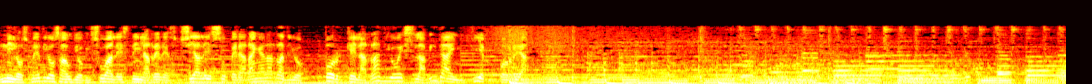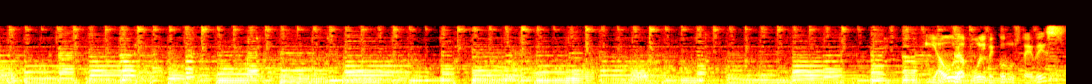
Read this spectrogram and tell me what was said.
Ni los medios audiovisuales ni las redes sociales superarán a la radio, porque la radio es la vida en tiempo real. Vuelve con ustedes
